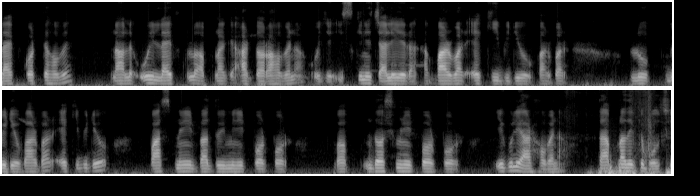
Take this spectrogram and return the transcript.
লাইভ করতে হবে। নাহলে ওই লাইভগুলো আপনাকে আর ধরা হবে না। ওই যে স্ক্রিনে চালিয়ে রাখা, বারবার একই ভিডিও বারবার লুপ ভিডিও বারবার একই ভিডিও পাঁচ মিনিট বা দুই মিনিট পর পর বা দশ মিনিট পর পর, এগুলি আর হবে না। তা আপনাদেরকে বলছি,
